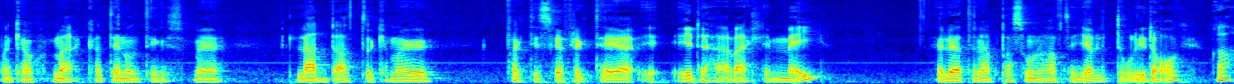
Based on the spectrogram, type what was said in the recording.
Man kanske märker att det är någonting som är laddat. Då kan man ju faktiskt reflektera. Är det här verkligen mig? Eller att den här personen har haft en jävligt dålig dag. Ja.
